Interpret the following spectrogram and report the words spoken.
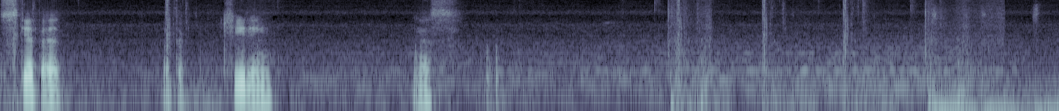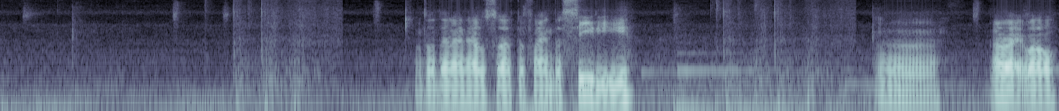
skip it. With the cheating. This. Although then I'd also have to find the CD. Uh, Alright, well,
